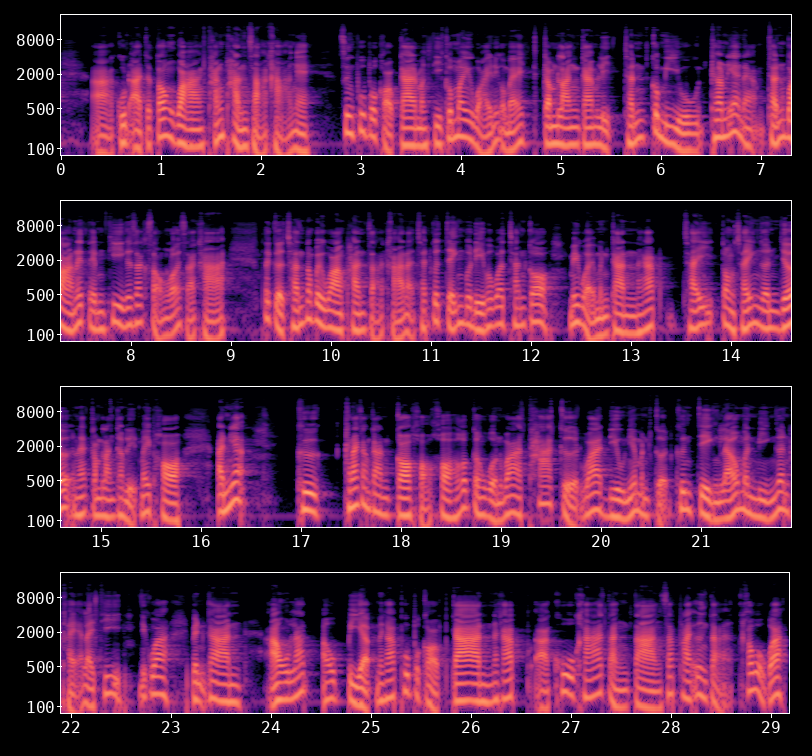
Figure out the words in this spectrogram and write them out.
คุณอาจจะต้องวางทั้งพันสาขาไง ซึ่งผู้ประกอบการบางทีก็ไม่ไหวนึกออกไหมกำลังการผลิตฉันก็มีอยู่เท่านี้นะฉันวางได้เต็มที่ก็สัก 200 สาขา ถ้าเกิดฉันต้องไปวางพันสาขานะ่ะฉันก็เจ๊งพอดีเพราะว่าฉันก็ไม่ไหวเหมือนกันนะครับ ใช้ต้องใช้เงินเยอะนะกำลังการผลิตไม่พอ อันเนี้ยคือ คณะกรรมการกอขอคอเขาก็กังวลว่าถ้าเกิดว่าดีลนี้มันเกิดขึ้นจริง แล้วมันมีเงื่อนไขอะไรที่เรียกว่าเป็นการเอารัดเอาเปรียบนะครับ ผู้ประกอบการนะครับคู่ค้าต่างๆซัพพลายเออร์ต่างเขาบอกว่า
